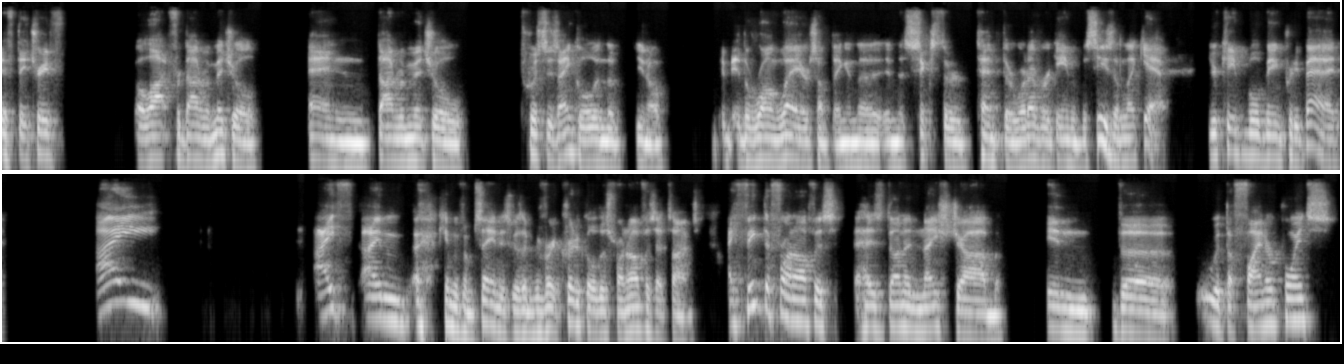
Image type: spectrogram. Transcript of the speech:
if they trade a lot for Donovan Mitchell and Donovan Mitchell twists his ankle in the, you know, in the wrong way or something in the in the sixth or tenth or whatever game of the season, like yeah, you're capable of being pretty bad. I I I'm I can't believe I'm saying this because I've been very critical of this front office at times. I think the front office has done a nice job in the with the finer points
